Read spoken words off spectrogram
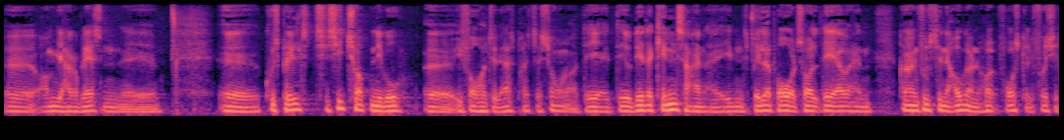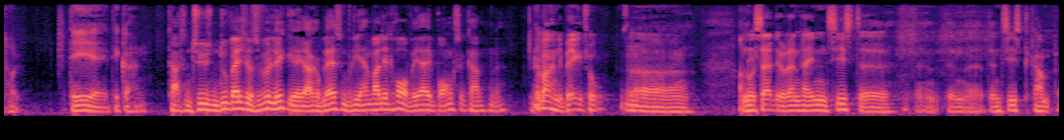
øh, om Jakob Lassen øh, øh, kunne spille til sit topniveau øh, i forhold til deres præstationer. Det, det er jo det, der kendetegner en spiller på årets hold, det er jo, at han gør en fuldstændig afgørende hold, forskel for sit hold. Det, øh, det gør han. Carsten Thyssen, du valgte jo selvfølgelig ikke Jakob Lassen, fordi han var lidt hård ved jer i bronzekampene. Det var han i begge to. Så, mm. Og nu satte jo den her inden den sidste, øh, den, øh, den sidste kamp.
